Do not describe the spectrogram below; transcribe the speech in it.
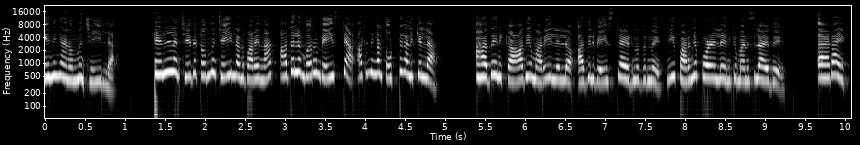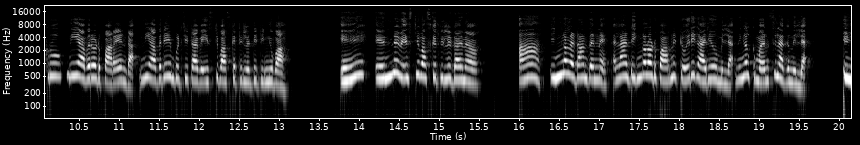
ഇനി ഞാൻ ഒന്നും ചെയ്യില്ല. എല്ലാം ചെയ്തിട്ടൊന്നും ചെയ്യില്ല എന്ന് പറയുന്ന അതെല്ലാം വെറും വേസ്റ്റാ അത് നിങ്ങൾ തൊട്ട് കളിക്കില്ല. അതെനിക്ക് ആദ്യം അറിയില്ലല്ലോ അതിൽ വേസ്റ്റ് ആയിരുന്നതെന്ന്. നീ പറഞ്ഞപ്പോഴല്ലേ എനിക്ക് മനസ്സിലായത്. എടാ ഇക്രു നീ അവരോട് പറയണ്ട. നീ അവരെയും പിടിച്ചിട്ട് ആ വേസ്റ്റ് ബാസ്ക്കറ്റിൽ ഇട്ടിട്ടിങ് വാ. ഏ എന്നെ വേസ്റ്റ് ബാസ്ക്കറ്റിൽ ഇടാനാ? ആ നിങ്ങൾ ഇടാൻ തന്നെ. അല്ലാണ്ട് നിങ്ങളോട് പറഞ്ഞിട്ട് ഒരു കാര്യവുമില്ല. നിങ്ങൾക്ക് മനസ്സിലാകുന്നില്ല. ഈ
